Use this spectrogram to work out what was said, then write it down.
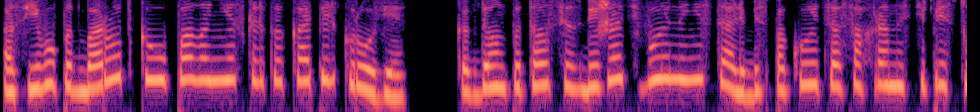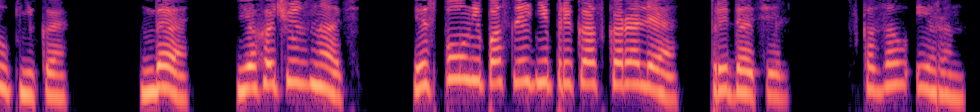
а с его подбородка упало несколько капель крови. Когда он пытался сбежать, воины не стали беспокоиться о сохранности преступника. «Да, я хочу знать. Исполни последний приказ короля, предатель сказал Эрон.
